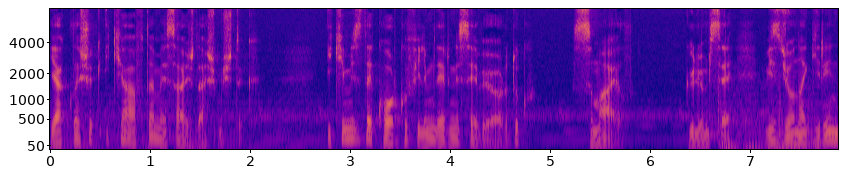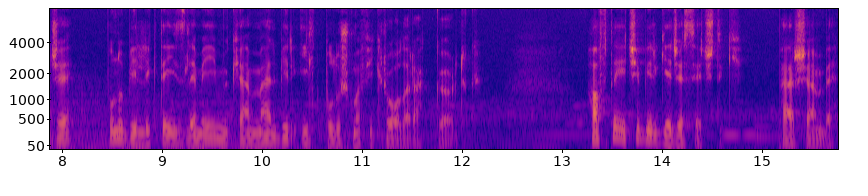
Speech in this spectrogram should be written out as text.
yaklaşık iki hafta mesajlaşmıştık. İkimiz de korku filmlerini seviyorduk. Smile, gülümse, vizyona girince bunu birlikte izlemeyi mükemmel bir ilk buluşma fikri olarak gördük. Hafta içi bir gece seçtik. Perşembe.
